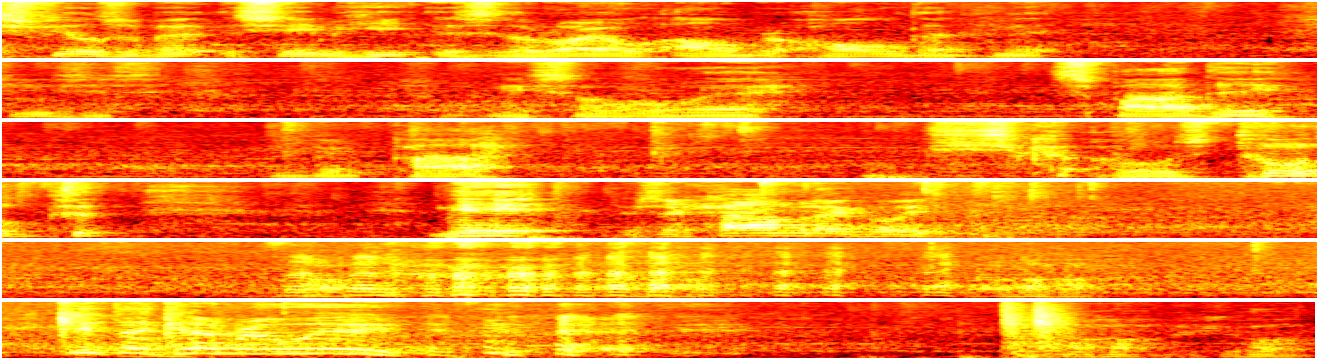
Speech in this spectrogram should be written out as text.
This feels about the same heat as the Royal Albert Hall did, mate. Jesus. Nice little uh, spa day. The big Pa. He's got hose. Don't. put- Mate, there's a camera going. Is that better? Get the camera away! Oh my god.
